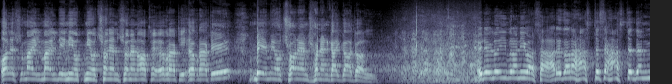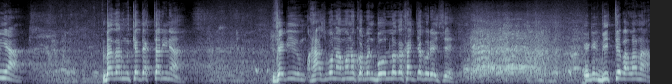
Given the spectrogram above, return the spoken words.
অলে সুমাইল, মাইল, বি মিউত মিউত শোনেন শোনেন, অথে, এব্রাটি এব্রাটি, বে মিউত শোনেন শোনেন, গাই গাডল এটা হলো ইব্রানি ভাষা। আরে যারা হাসতেছে, হাসতে দেন মিয়া। বেদার মুখে দেখতারি না। যেটি হাসবো না, মনে করবেন বউর লোকে খাজ্জা করে আইছে। এটির ভিত্তে বালা না।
